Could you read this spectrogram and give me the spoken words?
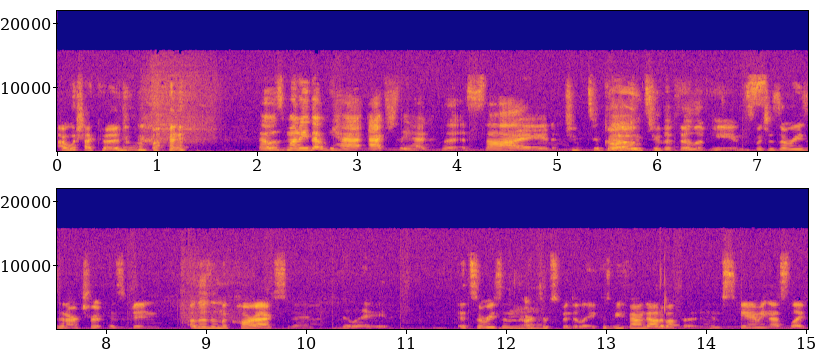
I wish I could, but. That was money that we had actually had to put aside. to, to go, go to the Philippines, which is the reason our trip has been, other than the car accident, Delayed. It's the reason our trip's been delayed because we found out about the, him scamming us like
